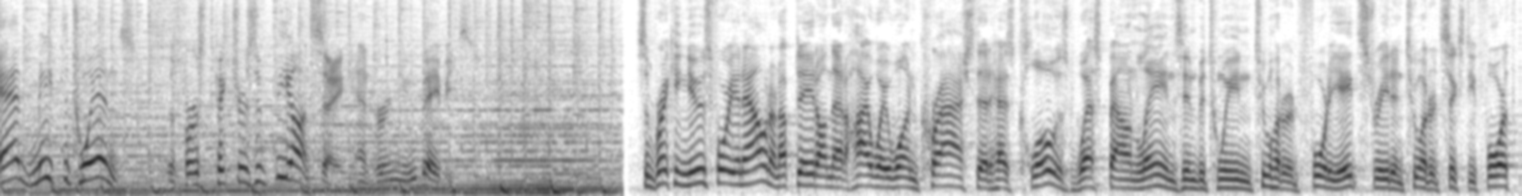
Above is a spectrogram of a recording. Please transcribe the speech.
And meet the twins, the first pictures of Beyonce and her new babies. Some breaking news for you now and an update on that Highway 1 crash that has closed westbound lanes in between 248th Street and 264th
